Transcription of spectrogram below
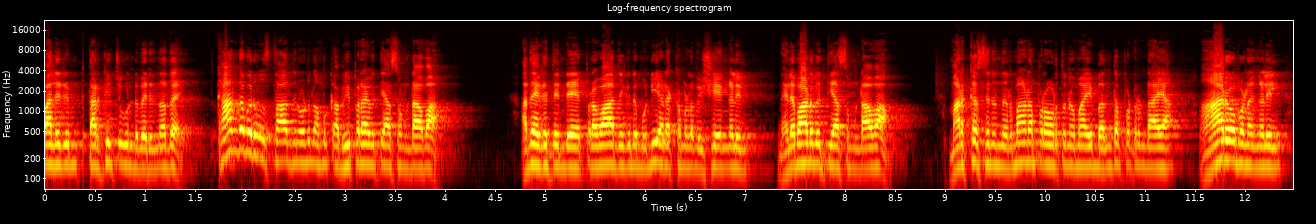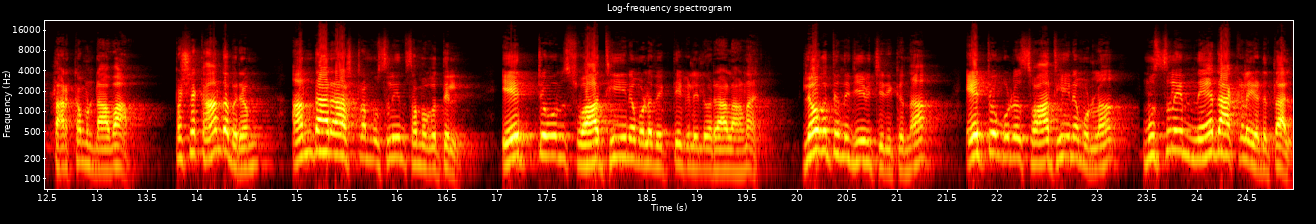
പലരും തർക്കിച്ചു കൊണ്ടുവരുന്നത്. കാന്തപുരം ഉസ്താദിനോട് നമുക്ക് അഭിപ്രായ വ്യത്യാസം ഉണ്ടാവാം. അദ്ദേഹത്തിന്റെ പ്രവാചകന്റെ മുടിയടക്കമുള്ള വിഷയങ്ങളിൽ നിലപാട് വ്യത്യാസം ഉണ്ടാവാം. മർക്കസിന് നിർമ്മാണ പ്രവർത്തനവുമായി ബന്ധപ്പെട്ടുണ്ടായ ആരോപണങ്ങളിൽ തർക്കമുണ്ടാവാം. പക്ഷെ കാന്തപുരം അന്താരാഷ്ട്ര മുസ്ലിം സമൂഹത്തിൽ ഏറ്റവും സ്വാധീനമുള്ള വ്യക്തികളിൽ ഒരാളാണ്. ലോകത്ത് ഇന്ന് ജീവിച്ചിരിക്കുന്ന ഏറ്റവും കൂടുതൽ സ്വാധീനമുള്ള മുസ്ലിം നേതാക്കളെ എടുത്താൽ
